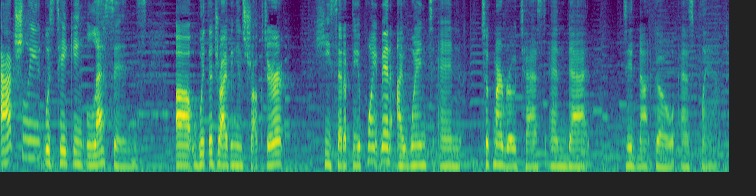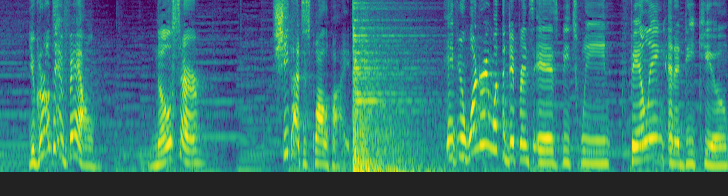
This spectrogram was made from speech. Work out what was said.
actually was taking lessons uh, with a driving instructor. He set up the appointment. I went and took my road test, and that did not go as planned. Your girl didn't fail. No, sir. She got disqualified. If you're wondering what the difference is between failing and a DQ,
